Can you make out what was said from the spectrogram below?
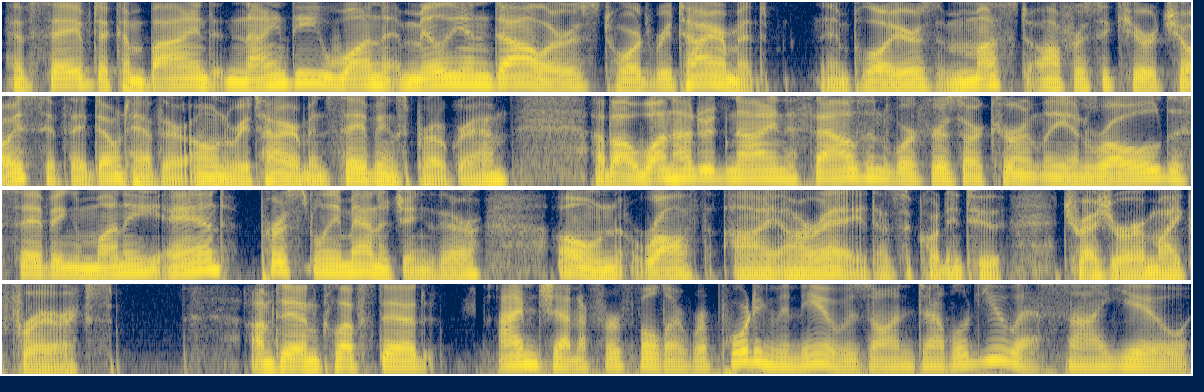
have saved a combined $91 million toward retirement. Employers must offer secure choice if they don't have their own retirement savings program. About 109,000 workers are currently enrolled, saving money and personally managing their own Roth IRA. That's according to Treasurer Mike Frerichs. I'm Dan Klefstad. I'm Jennifer Fuller reporting the news on WSIU.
